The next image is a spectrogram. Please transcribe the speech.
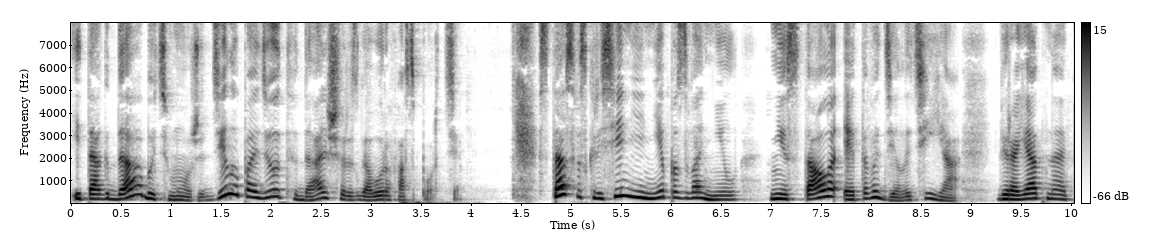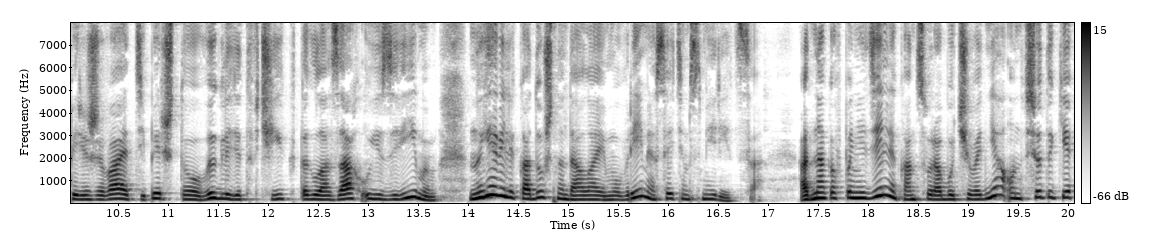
и тогда, быть может, дело пойдет дальше разговоров о спорте. Стас в воскресенье не позвонил, не стала этого делать и я. Вероятно, переживает теперь, что выглядит в чьих-то глазах уязвимым, но я великодушно дала ему время с этим смириться. Однако в понедельник, к концу рабочего дня, он все-таки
